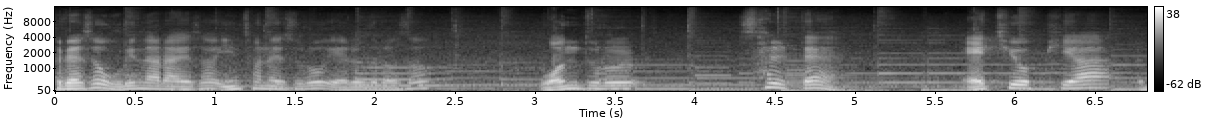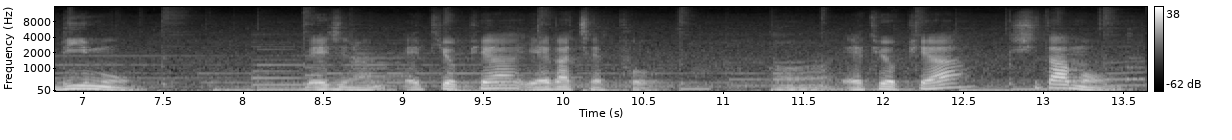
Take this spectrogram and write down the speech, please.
그래서 우리나라에서 인터넷으로 예를 들어서 원두를 살 때 에티오피아 리무 내지는 에티오피아 예가체프, 어, 에티오피아 시다모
